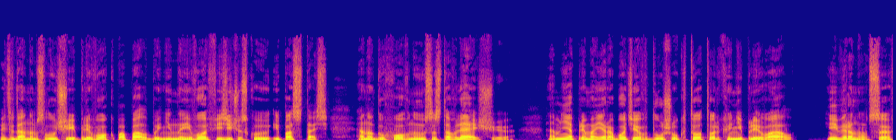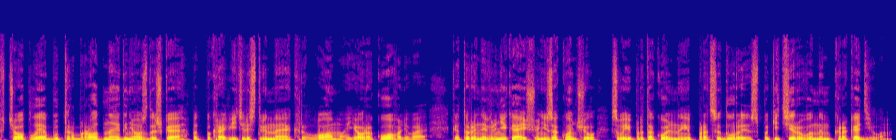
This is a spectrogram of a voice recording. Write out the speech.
ведь в данном случае плевок попал бы не на его физическую ипостась, а на духовную составляющую. А мне при моей работе в душу кто только не плевал. И вернуться в теплое бутербродное гнездышко под покровительственное крыло майора Ковалева, который наверняка еще не закончил свои протокольные процедуры с пакетированным крокодилом.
